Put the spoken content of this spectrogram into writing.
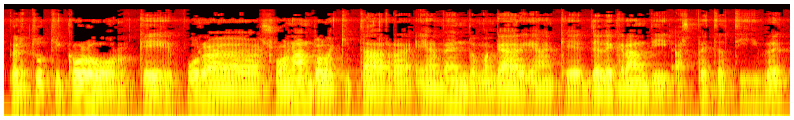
per tutti coloro che pur eh, suonando la chitarra e avendo magari anche delle grandi aspettative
